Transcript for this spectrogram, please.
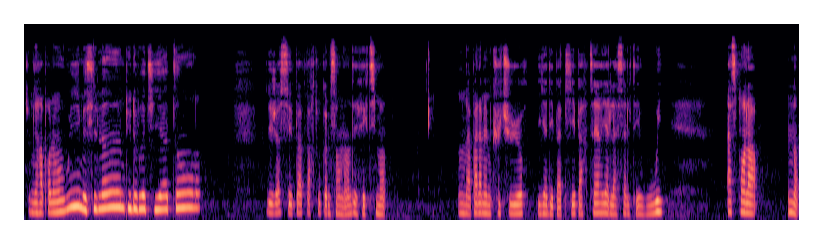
tu me diras probablement oui, mais c'est l'Inde, tu devrais t'y attendre. Déjà, c'est pas partout comme ça en Inde, effectivement on n'a pas la même culture, il y a des papiers par terre, il y a de la saleté, oui. À ce point-là, non.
